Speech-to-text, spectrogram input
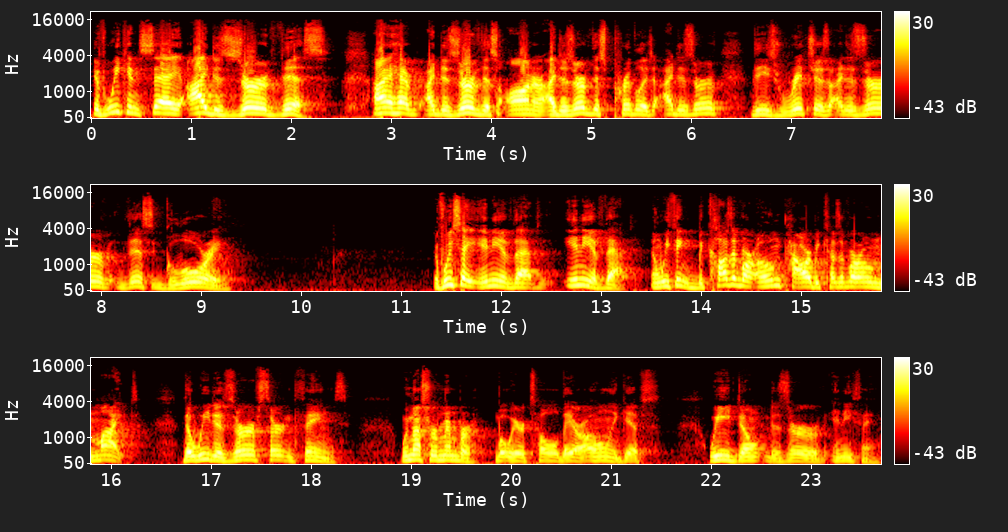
If we can say, I deserve this, I have I deserve this honor, I deserve this privilege, I deserve these riches, I deserve this glory. If we say any of that, any of that, and we think because of our own power, because of our own might, that we deserve certain things, we must remember what we are told. They are only gifts. We don't deserve anything.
